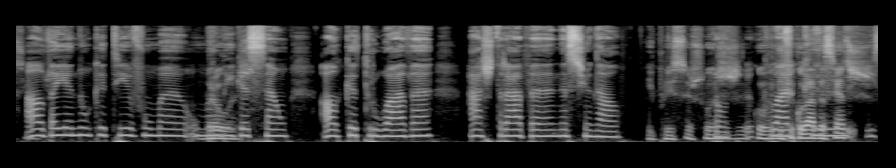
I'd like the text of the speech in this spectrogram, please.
Sim. a aldeia nunca teve uma, uma ligação alcatroada à estrada nacional. E por isso as pessoas Pronto, com claro dificuldade que, de acessos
